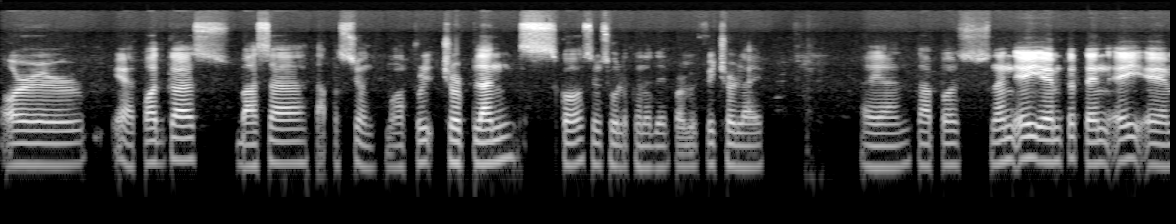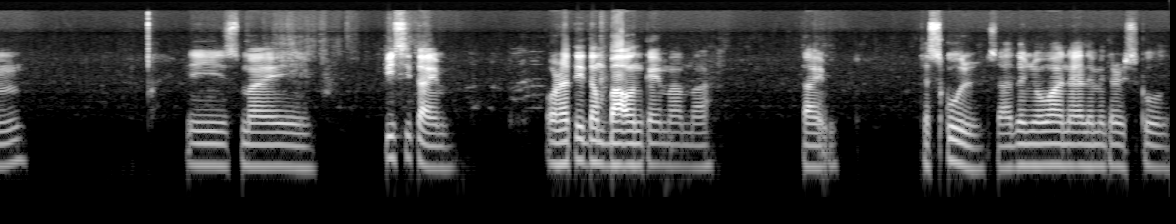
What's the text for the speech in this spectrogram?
or yeah, podcast, basa, tapos yun, mga future plans ko, sinusulat ko na din for my future life. Ayan, tapos 9 AM to 10 AM is my PC time or hatid ng baon kay mama time sa school, sa Doña Juana Elementary School.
